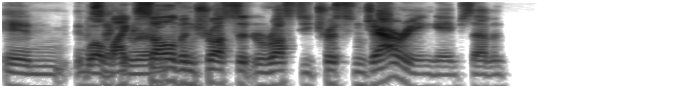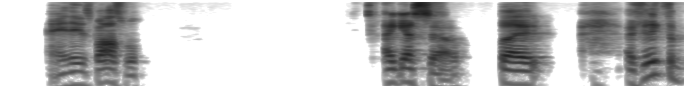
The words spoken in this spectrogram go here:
in, in well, Mike round. Sullivan trusted a Rusty Tristan Jarry in game seven. Anything is possible. I guess so, but I feel like the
